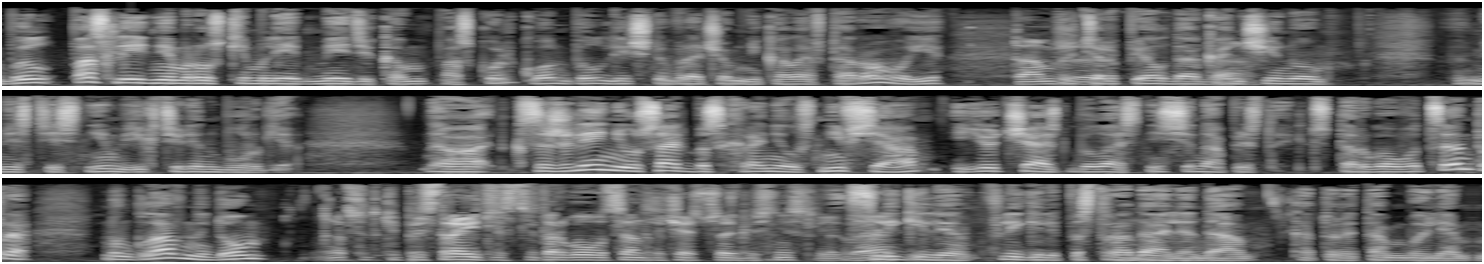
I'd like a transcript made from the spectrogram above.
был последним русским лейб-медиком, поскольку он был личным врачом Николая II и Там претерпел же, да, кончину. Вместе с ним в Екатеринбурге. А, к сожалению, усадьба сохранилась не вся. Ее часть была снесена при строительстве торгового центра, но главный дом а все-таки при строительстве торгового центра часть усадьбы снесли, да? Флигели, флигели пострадали, mm-hmm. да, которые там были.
